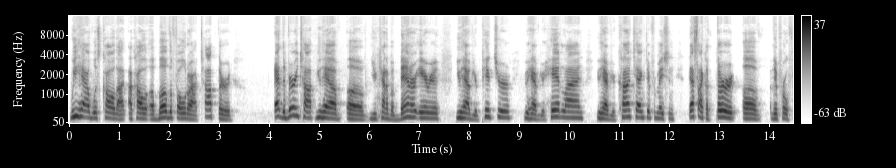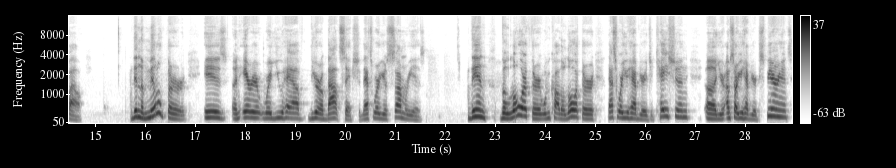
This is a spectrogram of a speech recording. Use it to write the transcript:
we have what's called I, I call it above the fold or our top third. At the very top, you have uh your kind of a banner area, you have your picture, you have your headline, you have your contact information. That's like a third of the profile. Then the middle third is an area where you have your about section. That's where your summary is. Then the lower third, what we call the lower third, that's where you have your education, uh, your I'm sorry, you have your experience,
